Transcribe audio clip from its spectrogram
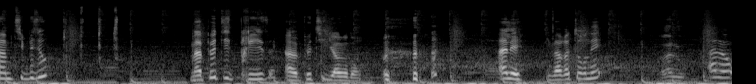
Fait un petit bisou. Ma petite prise, un petit gardon. Allez, il va retourner. Allô Allô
